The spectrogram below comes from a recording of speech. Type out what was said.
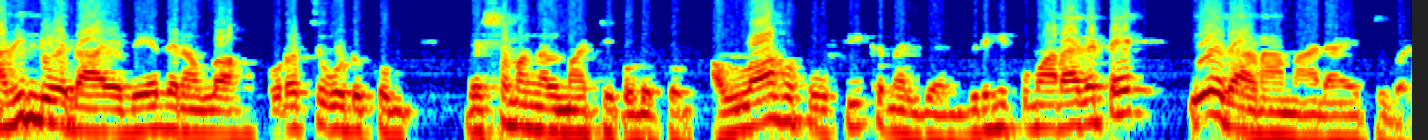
അതിന്റെതായ വേദന അള്ളാഹു കുറച്ചു കൊടുക്കും വിഷമങ്ങൾ മാറ്റി കൊടുക്കും. അള്ളാഹു തൗഫീക്ക് നൽകി അനുഗ്രഹിക്കുമാറാകട്ടെ. ഏതാണ് ആ നാലായത്തുകൾ?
